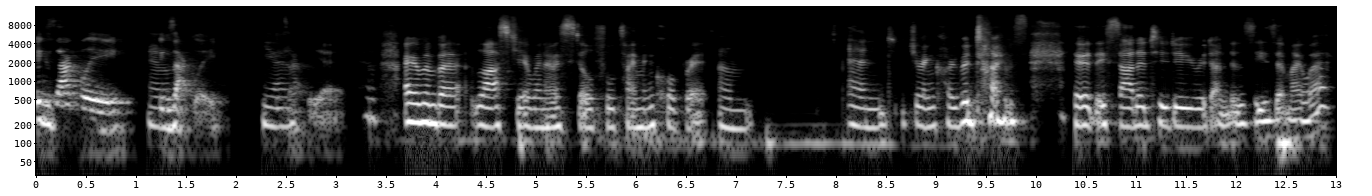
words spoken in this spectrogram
Exactly. Yeah. Exactly. Yeah. Exactly. Yeah. I remember last year when I was still full time in corporate, um, and during COVID times, they, they started to do redundancies at my work.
